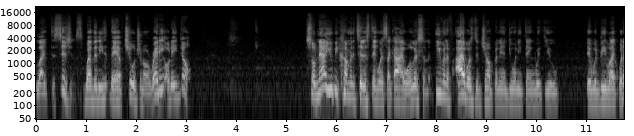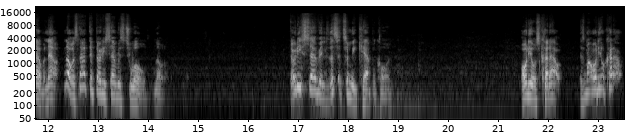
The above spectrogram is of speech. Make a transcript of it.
life decisions, whether these, they have children already or they don't. So now you be coming into this thing where it's like, all right, well, listen, even if I was to jump in and do anything with you, it would be like whatever. Now, no, it's not that 37 is too old. No, no. 37, listen to me, Capricorn. Audio's cut out. Is my audio cut out?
